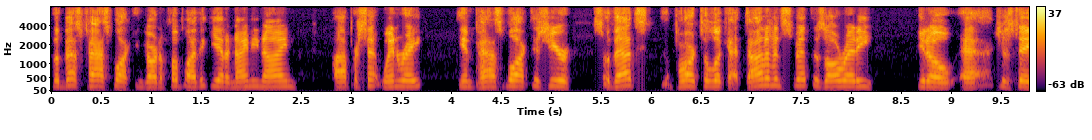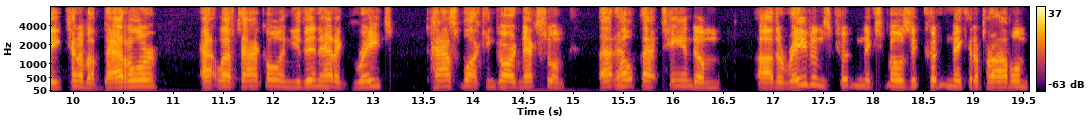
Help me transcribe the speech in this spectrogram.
the best pass blocking guard in football. I think he had a 99 uh, percent win rate in pass block this year. So that's the part to look at. Donovan Smith is already, you know, uh, just a kind of a battler at left tackle, and you then had a great pass blocking guard next to him. That helped that tandem uh, the Ravens couldn't expose it, couldn't make it a problem,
